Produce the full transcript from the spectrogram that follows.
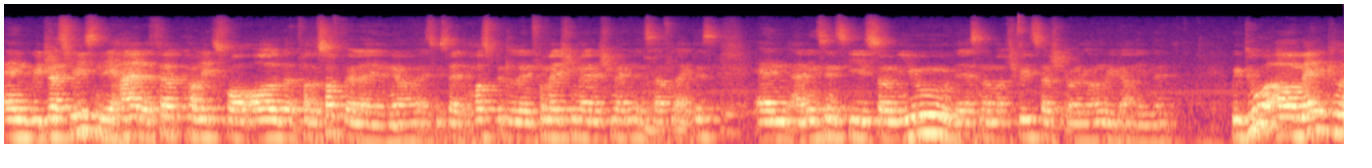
And we just recently hired a third colleague for all the for the software layer, you know, as you said, hospital information management and stuff like this. And I mean, since he is so new, there's not much research going on regarding that. We do our medical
